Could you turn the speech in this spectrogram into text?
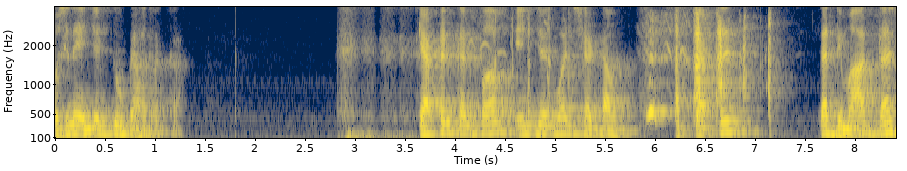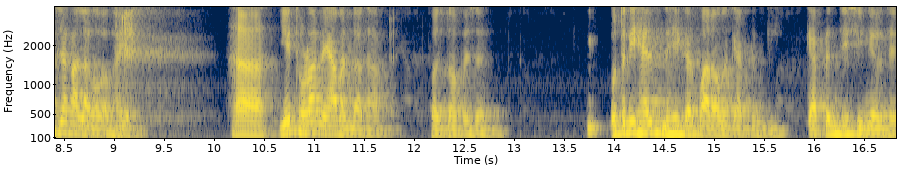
उसने इंजन टू पे हाथ रखा। Captain confirm engine one shut down captain का दिमाग दस जगह लगा हुआ भाई। हाँ। ये थोड़ा नया बंदा था फ़र्स्ट ऑफिसर उतनी हेल्प नहीं कर पा रहा होगा कैप्टन की। कैप्टन जी सीनियर थे।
